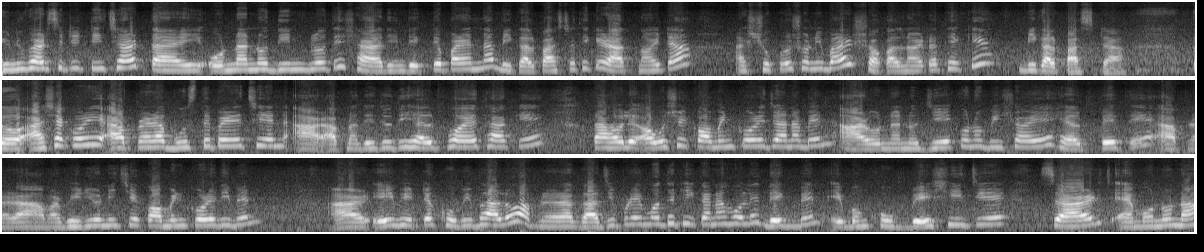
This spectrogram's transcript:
ইউনিভার্সিটির টিচার, তাই অন্যান্য দিনগুলোতে সারাদিন দেখতে পারেন না। বিকাল পাঁচটা থেকে রাত নয়টা আর শুক্র, শনিবার সকাল নয়টা থেকে বিকাল পাঁচটা। তো আশা করি আপনারা বুঝতে পেরেছেন, আর আপনাদের যদি হেল্প হয়ে থাকে, তাহলে অবশ্যই কমেন্ট করে জানাবেন, আর অন্যান্য যে কোনো বিষয়ে হেল্প পেতে আপনারা আমার ভিডিও নিচে কমেন্ট করে দিবেন। আর এই ভিড়টা খুবই ভালো, আপনারা গাজীপুরের মধ্যে ঠিকানা হলে দেখবেন, এবং খুব বেশি যে চার্জ এমনও না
